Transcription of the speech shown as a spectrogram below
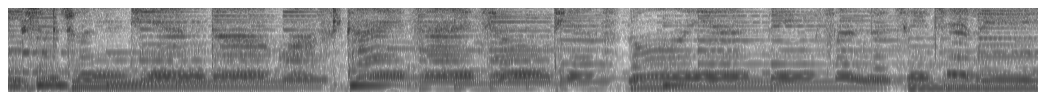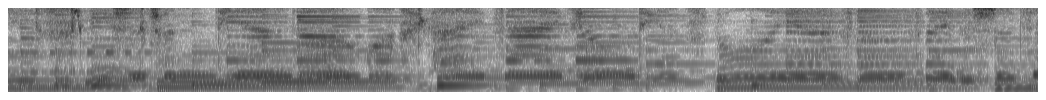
你是春天的花，开在秋天落叶缤纷的季节里。你是春天的花，开在秋天落叶纷飞的世界。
